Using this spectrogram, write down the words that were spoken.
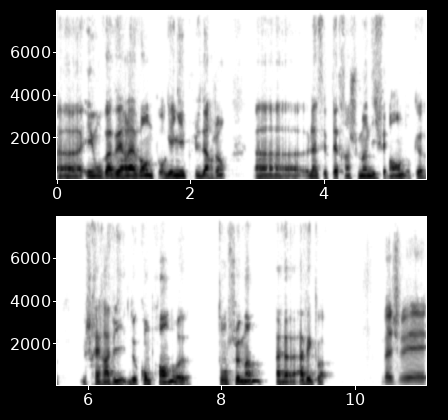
euh, et on va vers la vente pour gagner plus d'argent. Euh, là, c'est peut-être un chemin différent. Donc, je serais ravi de comprendre ton chemin avec toi. Ben, je, vais,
